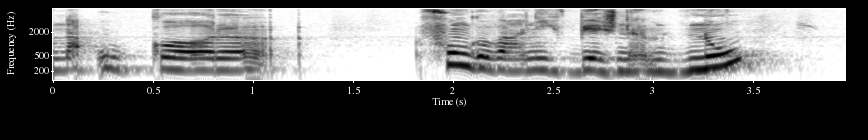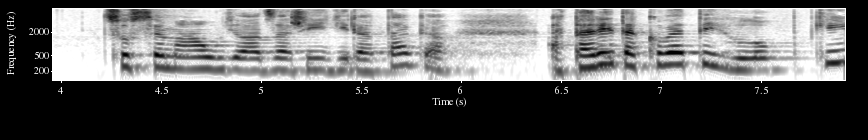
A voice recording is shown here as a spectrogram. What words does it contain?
na úkor fungování v běžném dnu, co se má udělat, zařídit a tak. A, a tady takové ty hloubky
